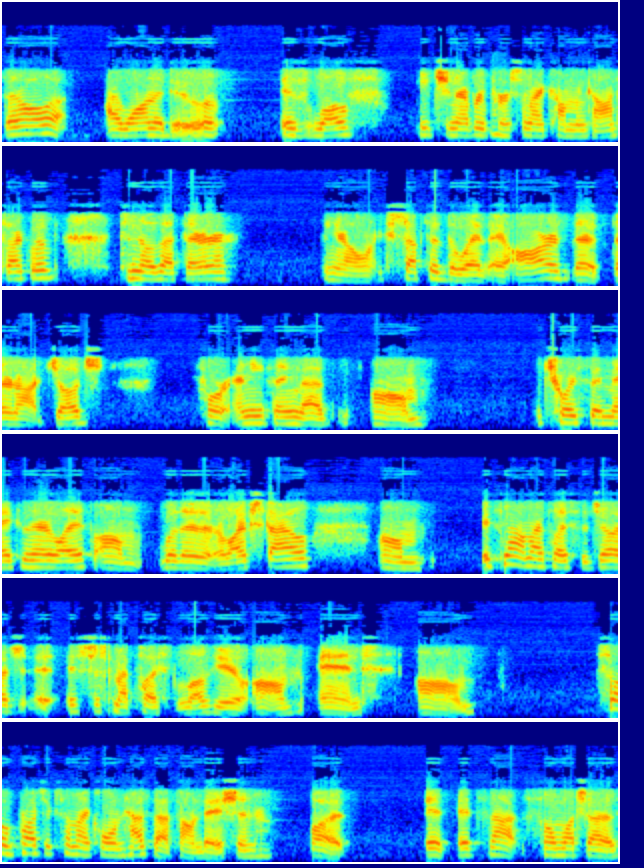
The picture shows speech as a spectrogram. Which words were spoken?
that all I want to do is love each and every person I come in contact with to know that they're, you know, accepted the way they are, that they're not judged for anything that, um, choice they make in their life, um, whether their lifestyle, um, it's not my place to judge. It's just my place to love you. Um, and, um, so Project Semicolon has that foundation, but it, it's not so much as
